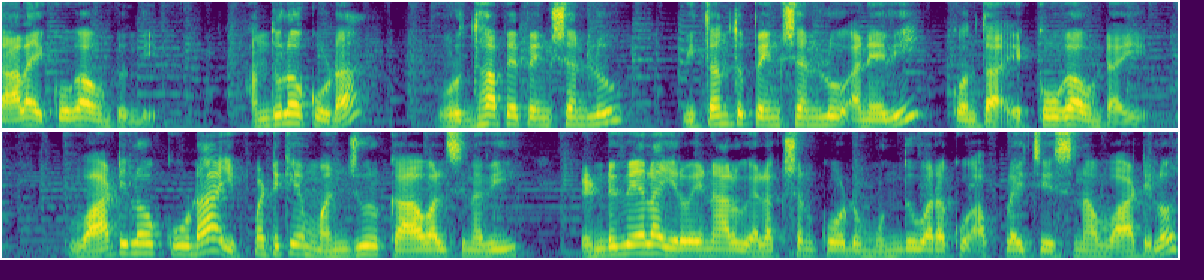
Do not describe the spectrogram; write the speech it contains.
చాలా ఎక్కువగా ఉంటుంది. అందులో కూడా వృద్ధాప్య పెన్షన్లు వితంతు పెన్షన్లు అనేవి కొంత ఎక్కువగా ఉంటాయి. వాటిలో కూడా ఇప్పటికే మంజూరు కావాల్సినవి రెండు వేల ఇరవై నాలుగు ఎలక్షన్ కోడ్ ముందు వరకు అప్లై చేసిన వాటిలో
